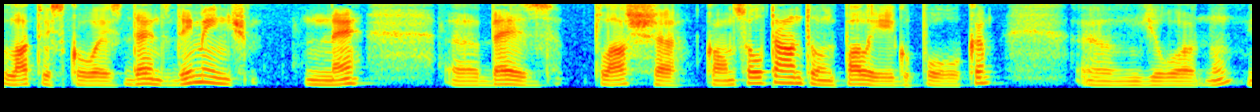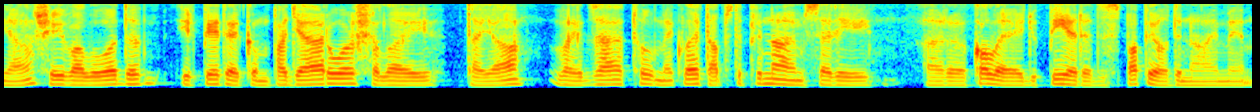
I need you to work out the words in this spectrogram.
latviskojas Dens Dimiņš ne eh, bez plaša konsultantu un palīgu pulka, eh, jo nu, jā, šī valoda ir pietiekami paģēroša, lai tajā vajadzētu meklēt apstiprinājumus arī ar kolēģu pieredzes papildinājumiem.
